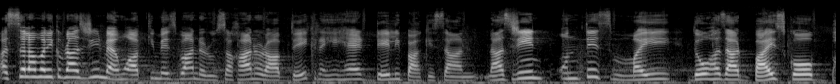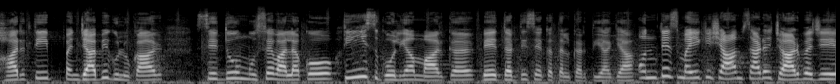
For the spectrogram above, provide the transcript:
वालेकुम नाजरीन, मैं हूँ आपकी मेज़बान अरूसा खान और आप देख रहे हैं डेली पाकिस्तान। नाजरीन 29 मई 2022 को भारतीय पंजाबी गुलकार सिद्धू मूसेवाला को 30 गोलियाँ मारकर बेदर्दी से कत्ल कर दिया गया। 29 मई की शाम साढ़े चार बजे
